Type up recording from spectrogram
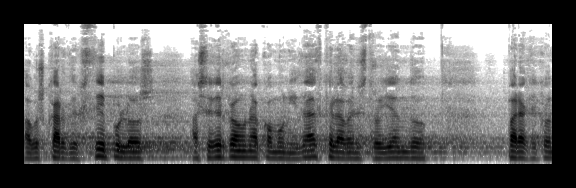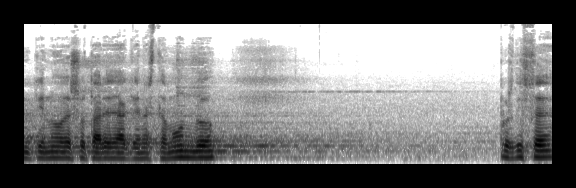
a buscar discípulos, a seguir con una comunidad que la va instruyendo para que continúe su tarea aquí en este mundo, pues dice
